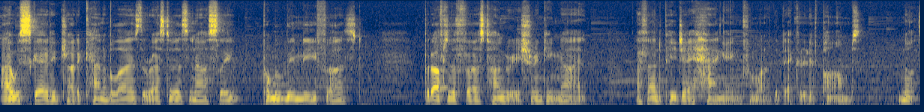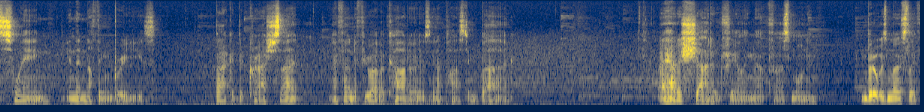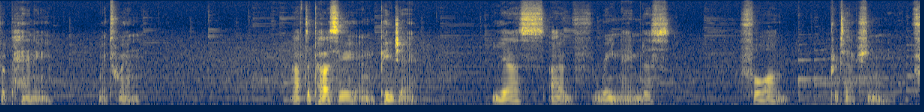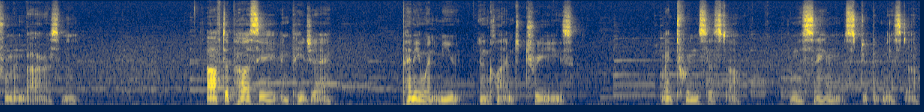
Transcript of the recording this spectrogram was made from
I was scared he'd try to cannibalize the rest of us in our sleep, probably me first. But after the first hungry, shrinking night, I found PJ hanging from one of the decorative palms, not swaying in the nothing breeze. Back at the crash site, I found a few avocados in a plastic bag. I had a shattered feeling that first morning, but it was mostly for Penny, my twin. After Percy and PJ, yes, I've renamed us for protection from embarrassment. After Percy and PJ, Penny went mute and climbed trees. My twin sister from the same stupid mister.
